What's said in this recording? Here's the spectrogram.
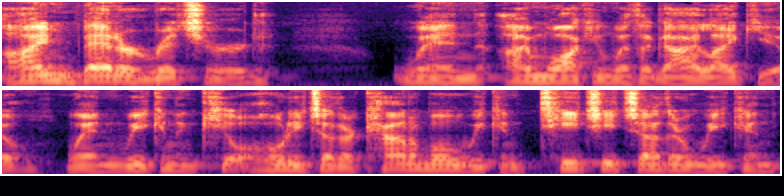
i'm better richard when i'm walking with a guy like you when we can hold each other accountable we can teach each other we can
